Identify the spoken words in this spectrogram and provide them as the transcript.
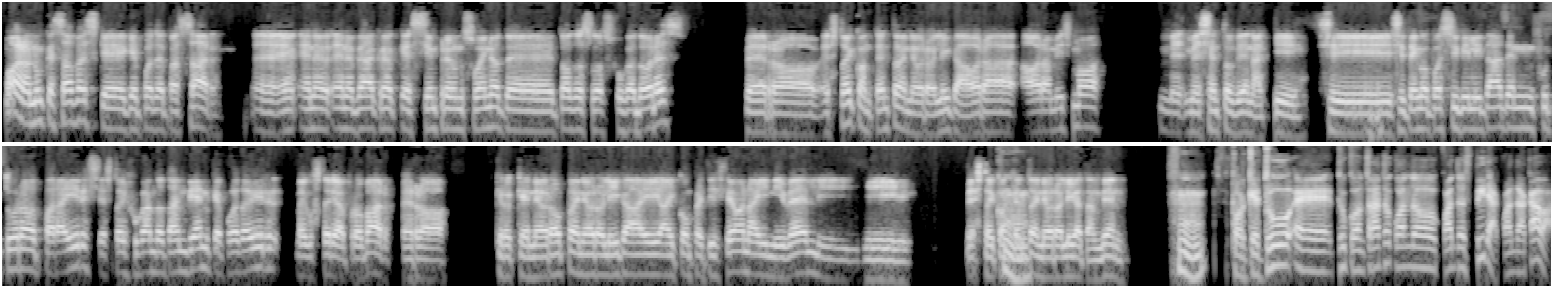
Bueno, nunca sabes qué, qué puede pasar. Eh, en NBA creo que es siempre un sueño de todos los jugadores, pero estoy contento en Euroliga. Ahora, ahora mismo me, me siento bien aquí. Si, si tengo posibilidad en futuro para ir, si estoy jugando tan bien que puedo ir, me gustaría probar, pero creo que en Europa, en Euroliga hay, hay competición, hay nivel y, y estoy contento en Euroliga también. Porque tú, eh, tu contrato, ¿cuándo, ¿cuándo expira? ¿Cuándo acaba?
